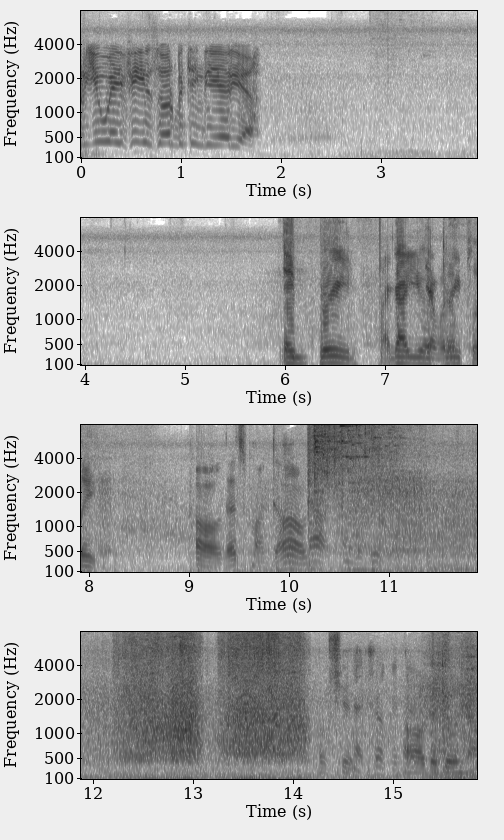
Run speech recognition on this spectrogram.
Our UAV is orbiting the area. They breed. I got you Yeah, a what three plate. Oh, that's my dog. Out, son of a bitch. Oh shit. truck. Oh, they're doing now.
